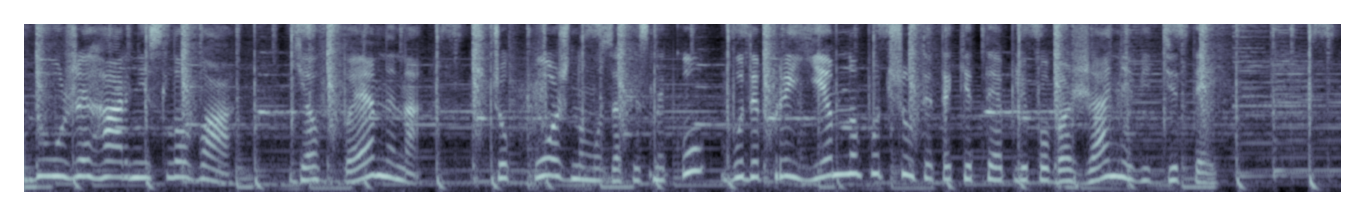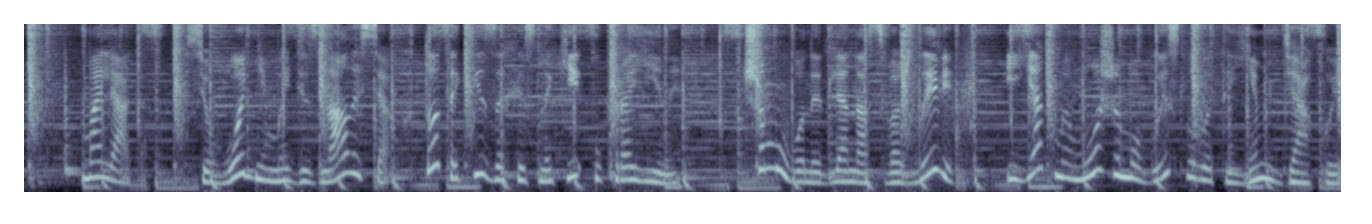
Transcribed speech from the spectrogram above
Дуже гарні слова. Я впевнена, що кожному захиснику буде приємно почути такі теплі побажання від дітей. Малята, сьогодні ми дізналися, хто такі захисники України, чому вони для нас важливі і як ми можемо висловити їм дякую.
